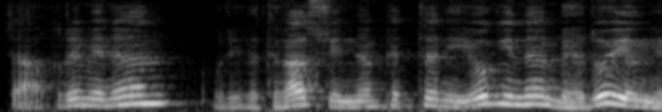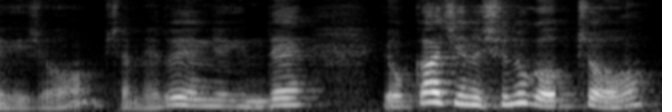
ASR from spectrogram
자, 그러면은 우리가 들어갈 수 있는 패턴이 여기는 매도 영역이죠. 자, 매도 영역인데 요까지는 신호가 없죠.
